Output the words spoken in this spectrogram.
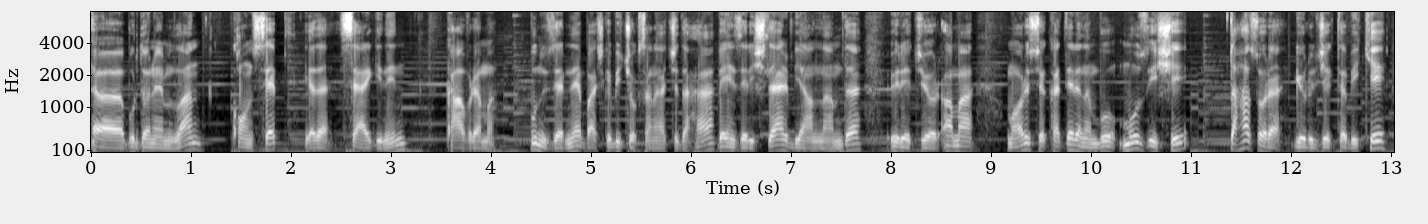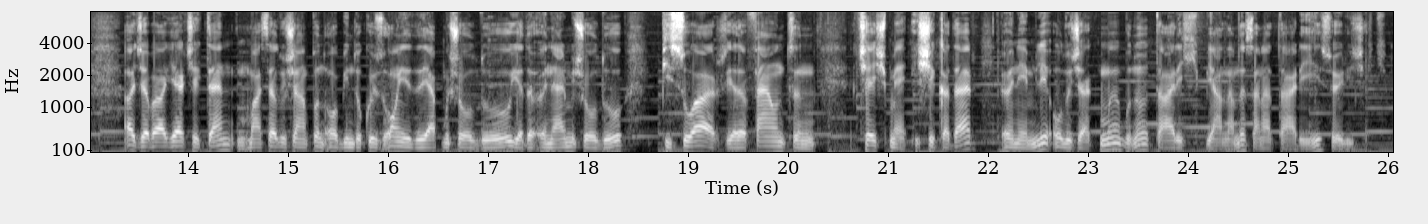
E, burada önemli olan konsept ya da serginin kavramı. Bunun üzerine başka birçok sanatçı daha benzer işler bir anlamda üretiyor. Ama Mauricio Catera'nın bu muz işi daha sonra görülecek tabii ki. Acaba gerçekten Marcel Duchamp'ın o 1917'de yapmış olduğu ya da önermiş olduğu pisuar ya da fountain, çeşme işi kadar önemli olacak mı? Bunu tarih bir anlamda sanat tarihi söyleyecek.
